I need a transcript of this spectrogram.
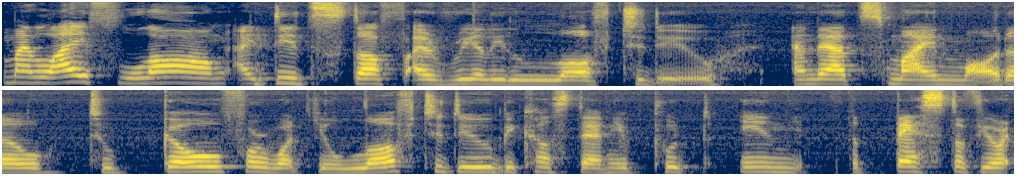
my life long, I did stuff I really love to do. And that's my motto to go for what you love to do because then you put in the best of your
